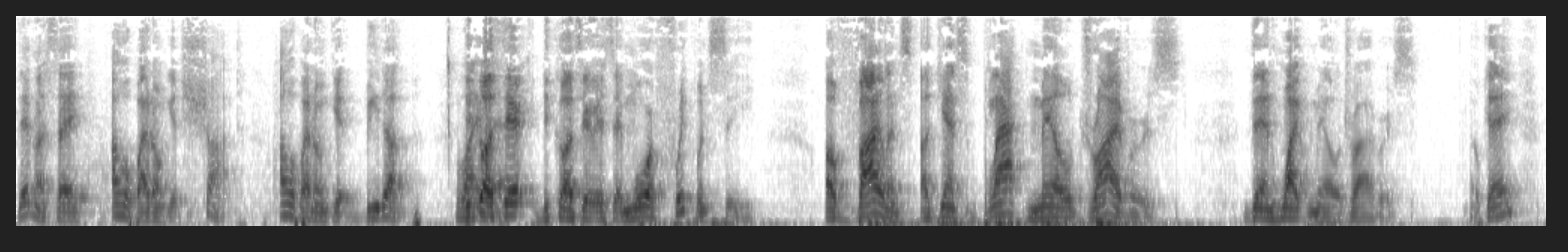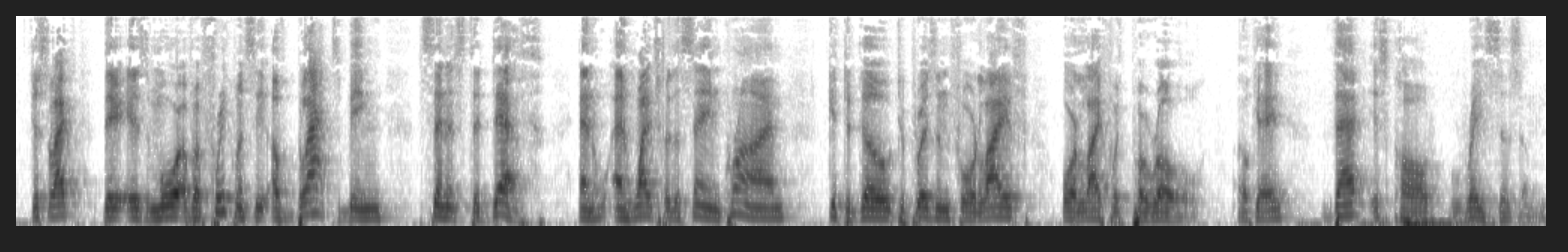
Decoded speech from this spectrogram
They're going to say, I hope I don't get shot. I hope I don't get beat up. Why because there, because there is a more frequency of violence against black male drivers than white male drivers. Okay? Just like there is more of a frequency of blacks being sentenced to death and, and whites for the same crime get to go to prison for life or life with parole. Okay? That is called racism.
